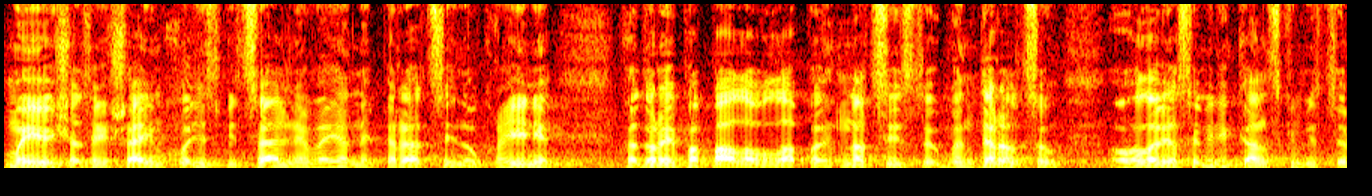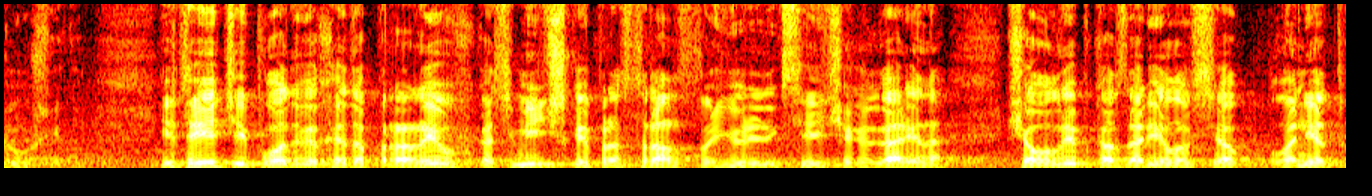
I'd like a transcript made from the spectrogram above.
Мы ее сейчас решаем в ходе специальной военной операции на Украине, которая попала в лапы нацистов-бандеровцев во главе с американскими ЦРУшниками. И третий подвиг – это прорыв в космическое пространство Юрия Алексеевича Гагарина, чья улыбка озарила всю планету.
